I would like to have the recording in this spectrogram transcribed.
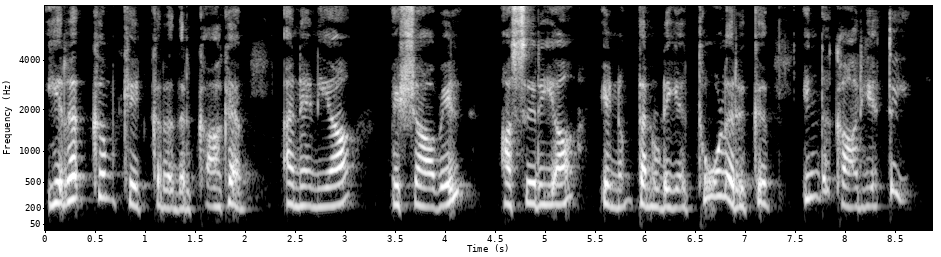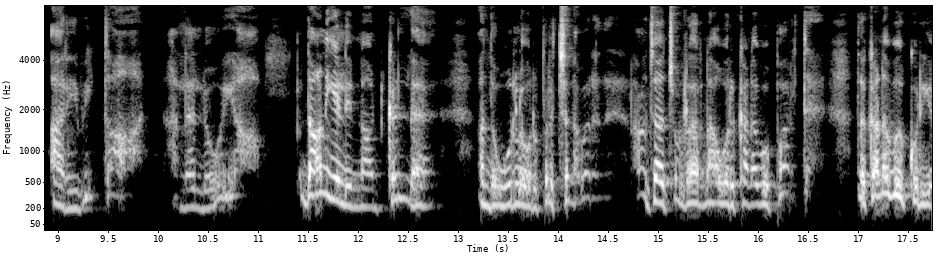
இரக்கம் கேட்கிறதற்காக அனனியா மிஷாவேல் அசிரியா என்னும் தன்னுடைய தோழருக்கு இந்த காரியத்தை அறிவித்தான். அல்ல லோயா தானியலின் நாட்களில் அந்த ஊரில் ஒரு பிரச்சனை வருது. ராஜா சொல்கிறார் நான் ஒரு கனவு பார்த்தேன். அந்த கனவுக்குரிய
